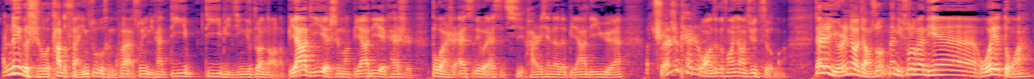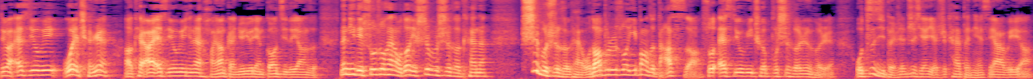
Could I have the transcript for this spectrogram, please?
那个时候它的反应速度很快，所以你看第一第一笔金就赚到了。比亚迪也是嘛，比亚迪也开始，不管是 S 六、S 七，还是现在的比亚迪元，全是开始往这个方向去走嘛。但是有人要讲说，那你说了半天，我也懂啊，对吧？SUV 我也承认啊，开 R SUV 现在好像感觉有点高级的样子，那你得说说看，我到底适不适合开呢？适不适合开？我倒不是说一棒子打死啊，说 SUV 车不适合任何人。我自己本身之前也是开本田 CRV 啊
